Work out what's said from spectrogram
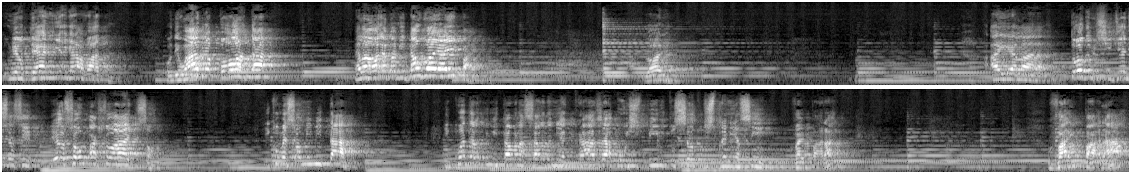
Com meu terno e a gravata. Quando eu abro a porta, ela olha para mim, dá um gole aí, pai. Glória. Aí ela, toda vestidinha, disse assim: Eu sou o pastor Adson. E começou a me imitar. Enquanto ela me imitava na sala da minha casa, o Espírito Santo disse para mim assim: Vai parar? Vai parar?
